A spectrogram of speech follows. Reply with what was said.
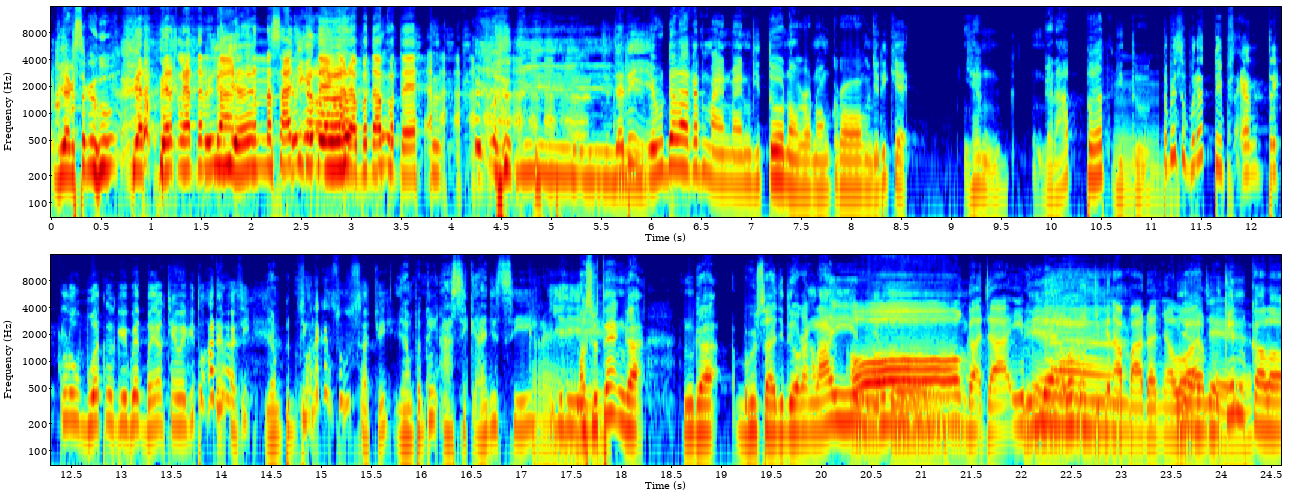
biar seru. biar biar kelihatan nggak Iya. ngenes aja gitu ya nggak dapet dapet ya. Jadi ya udahlah kan main-main gitu nongkrong-nongkrong. Jadi kayak ya ng- nggak dapet gitu. Tapi sebenarnya tips and trick lu buat ngegebet banyak cewek gitu ada gak sih? Yang penting Soalnya kan susah cuy. yang penting asik aja sih. Keren. Iya, iya. Maksudnya nggak nggak berusaha jadi orang lain gitu. Oh, nggak jaim ya. Iya. Lo nunjukin apa adanya lo Ya, aja. Mungkin ya. kalau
